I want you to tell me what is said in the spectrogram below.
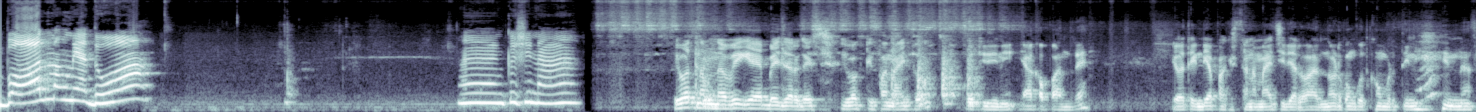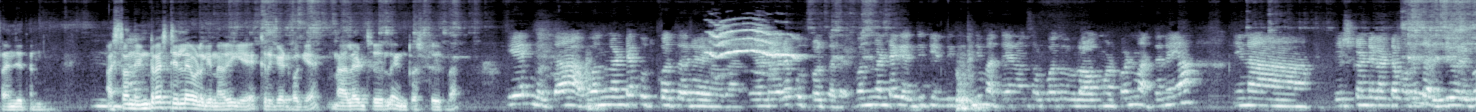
ಬಾಲ್ ಮಗ್ನೆ ಅದು? ಹ್ಮ್, ಖುಷಿನಾ? ಇವತ್ತು ನಮ್ಮ ನವಿಗೆ ಬೇಜಾರು ಗೈಸ್. ಇವಾಗ ಟಿಫನ್ ಆಯಿತು. ಕೂತಿದ್ದೀನಿ ಯಾಕಪ್ಪ ಅಂದರೆ ಇವತ್ತು ಇಂಡಿಯಾ ಪಾಕಿಸ್ತಾನ ಮ್ಯಾಚ್ ಇದೆಯಲ್ವಾ? ಅದು ನೋಡ್ಕೊಂಡು ಕೂತ್ಕೊಂಡ್ಬಿಡ್ತೀನಿ ಇನ್ನು ಸಂಜೆ ತನಕ. ಅಷ್ಟೊಂದು ಇಂಟ್ರೆಸ್ಟ್ ಇಲ್ಲ ಇವಳಿಗೆ ನವಿಗೆ ಕ್ರಿಕೆಟ್ ಬಗ್ಗೆ. ನಾಲೆಡ್ಜು ಇಲ್ಲ ಇಂಟ್ರೆಸ್ಟು ಇಲ್ಲ. ಏನ್ ಗೊತ್ತಾ? ಒಂದ್ ಗಂಟೆ ಕುತ್ಕೋತಾರೆ ಇವಾಗ. ಎರಡೂವರೆ ಕುತ್ಕೋತಾರೆ ಒಂದ್ ಗಂಟೆಗೆ ಎದ್ದು ತಿಂಡಿ ತಿಂದು ಮತ್ತೆ ಇನ್ನೊಂದ್ ಸ್ವಲ್ಪ ಹೊತ್ತು ವ್ಲಾಗ್ ಮಾಡ್ಕೊಂಡು ಮಧ್ಯಾಹ್ನ ಇನ್ನ ಎಷ್ಟು ಗಂಟೆ ಗಂಟೆ ಬರುತ್ತೆ ಅಲ್ಲಿವರೆಗೂ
